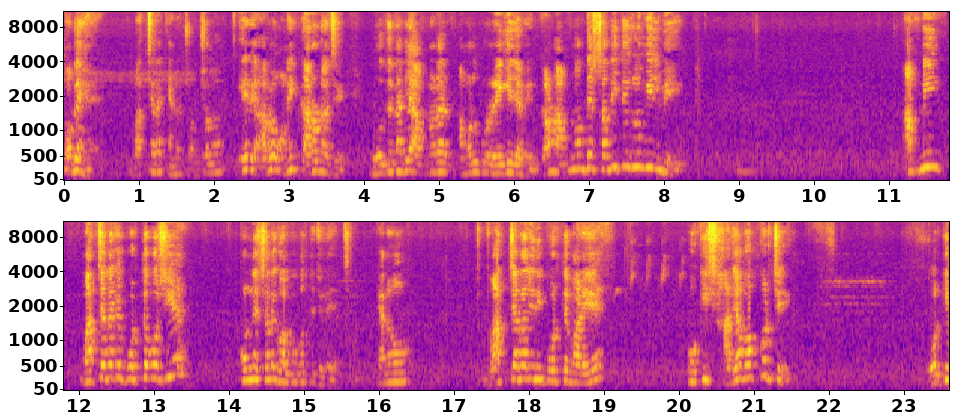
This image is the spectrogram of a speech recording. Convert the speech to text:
তবে হ্যাঁ বাচ্চারা কেন চঞ্চল হয়? এর আরও অনেক কারণ আছে। বলতে থাকলে আপনারা আমার উপর রেগে যাবেন। কারণ আপনাদের সাথেই তো এগুলো মিলবে। আপনি বাচ্চাটাকে পড়তে বসিয়ে অন্যের সাথে গল্প করতে চলে যাচ্ছেন। কেন? বাচ্চাটা যদি পড়তে পারে, ও কি সাজা ভোগ করছে? ওর কি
